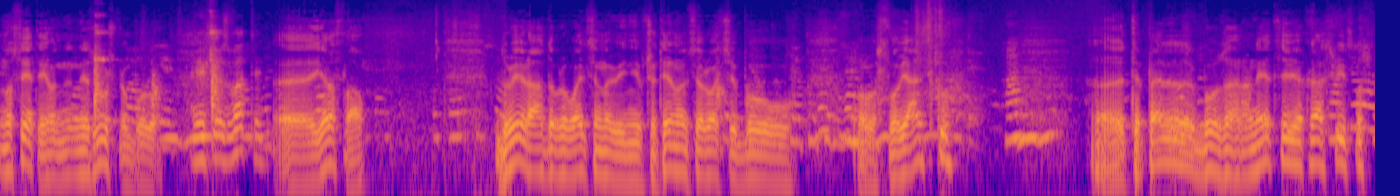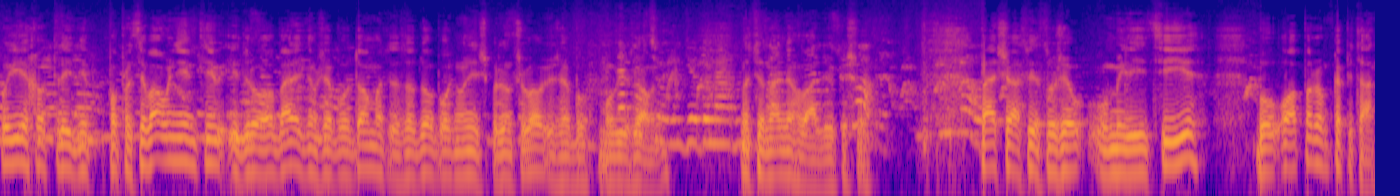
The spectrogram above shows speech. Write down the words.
носити, його незручно було. А як його звати? Е, Ярослав. Другий раз добровольцем на війні. В 2014 році був у Слов'янську. Е, Тепер був за границею, якраз відпуск поїхав, три дні попрацював у німців і 2 березня вже був вдома, задовго одну ніч переночував і вже був мобілізований. В Національну гвардію пішов. Перший раз він служив у міліції, був опером капітан.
